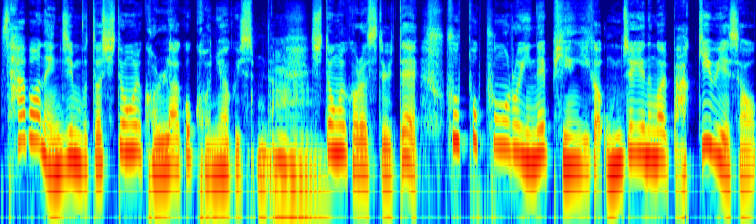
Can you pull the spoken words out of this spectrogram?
4번 엔진부터 시동을 걸라고 권유하고 있습니다. 음. 시동을 걸었을 때 후폭풍으로 인해 비행기가 움직이는 걸 막기 위해서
